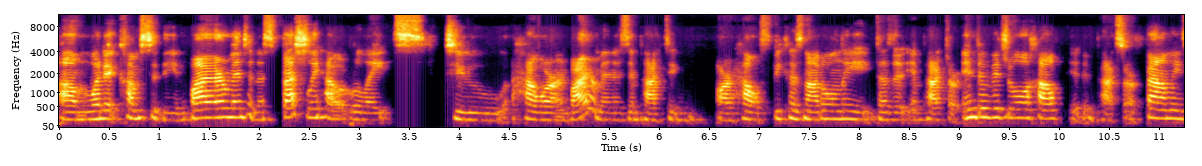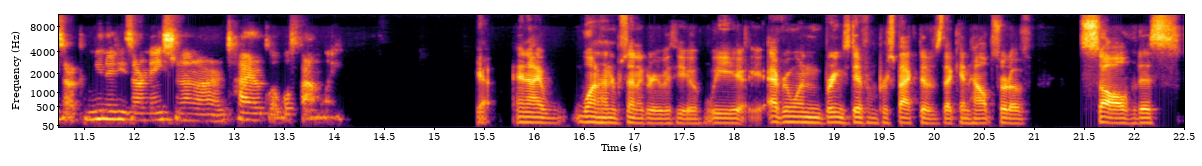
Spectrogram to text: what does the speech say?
um, when it comes to the environment and especially how it relates to how our environment is impacting our health because not only does it impact our individual health it impacts our families our communities our nation and our entire global family yeah and i 100% agree with you we everyone brings different perspectives that can help sort of solve this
